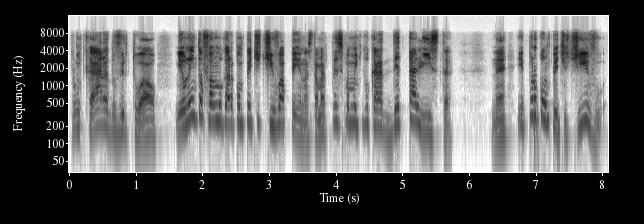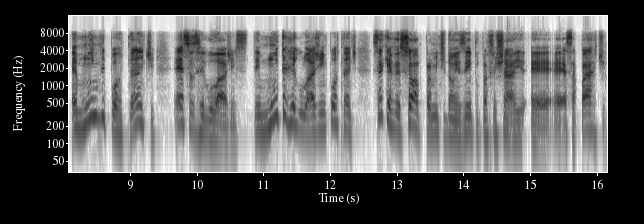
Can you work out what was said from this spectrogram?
para um cara do virtual, eu nem estou falando do cara competitivo apenas, tá? Mas principalmente do cara detalhista. Né? E para o competitivo é muito importante essas regulagens. Tem muita regulagem importante. Você quer ver só, para me te dar um exemplo, para fechar é, é, essa parte?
